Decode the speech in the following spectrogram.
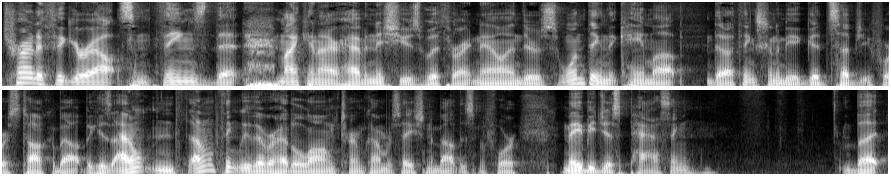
trying to figure out some things that Mike and I are having issues with right now. And there's one thing that came up that I think is going to be a good subject for us to talk about because I don't I don't think we've ever had a long term conversation about this before. Maybe just passing. But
